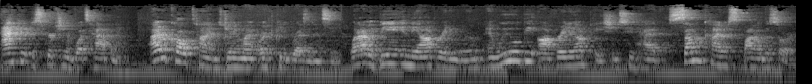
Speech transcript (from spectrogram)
accurate description of what's happening. I recall times during my orthopedic residency when I would be in the operating room and we would be operating on patients who had some kind of spinal disorder,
